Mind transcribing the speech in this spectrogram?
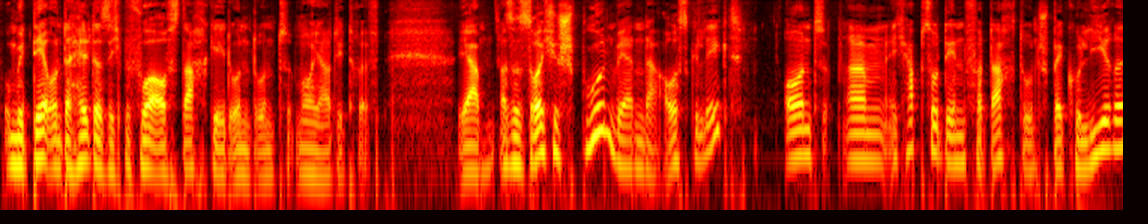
Und mit der unterhält er sich, bevor er aufs Dach geht und, und Moriarty trifft. Ja, also solche Spuren werden da ausgelegt. Und ähm, ich habe so den Verdacht und spekuliere,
